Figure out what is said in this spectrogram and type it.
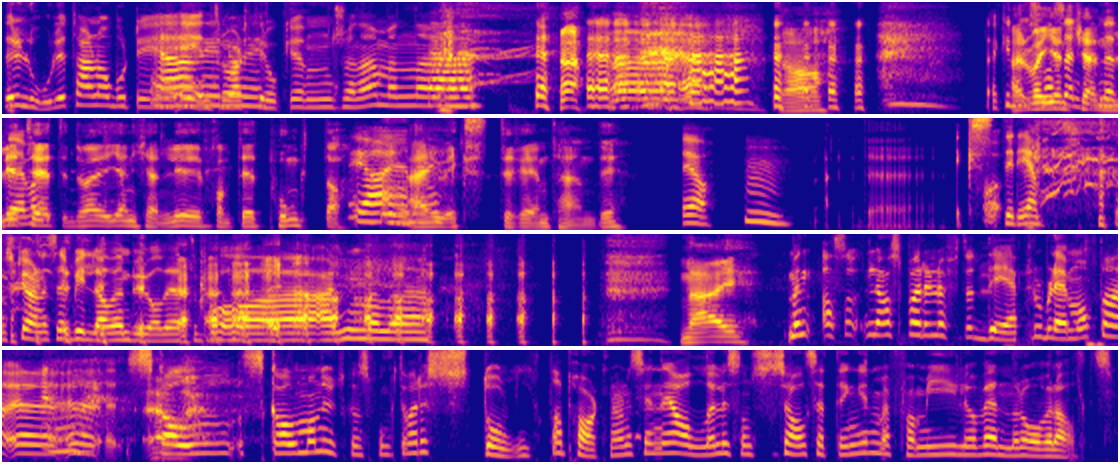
Dere lo litt her nå borti Ja, introvertkroken, skjønner jeg, men uh... Ja. det er ikke du det, var som har sendt inn gjenkjennelig dette, til Eva. et, det var gjenkjennelig fram til et punkt, da. Ja, Jeg er jo ekstremt handy. Ja, Mm. Det, ekstremt. Nå skulle gjerne se bilde av den bua di etterpå, Erlend, men eh, nei. Men altså, la oss bare løfte det problemet opp, da. Eh, eh, skal, skal man i utgangspunktet være stolt av partnerne sine i alle liksom, sosiale settinger, med familie og venner og overalt?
